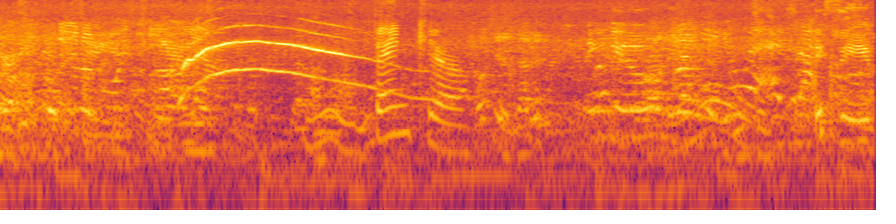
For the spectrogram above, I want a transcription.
first. you know, Thank you. Thank you. It's it.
